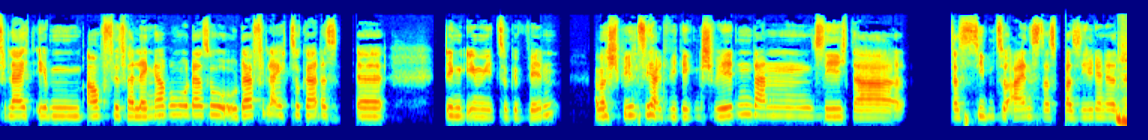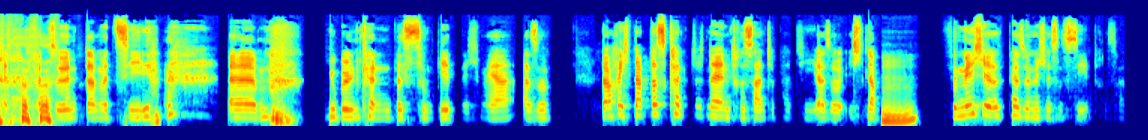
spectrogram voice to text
Vielleicht eben auch für Verlängerung oder so oder vielleicht sogar das äh, Ding irgendwie zu gewinnen. Aber spielen sie halt wie gegen Schweden, dann sehe ich da das 7 zu 1, das Brasilien jetzt endlich versöhnt, damit sie ähm, jubeln können bis zum geht nicht mehr. Also doch, ich glaube, das könnte eine interessante Partie. Also ich glaube, mhm. für mich persönlich ist es sehr interessant.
